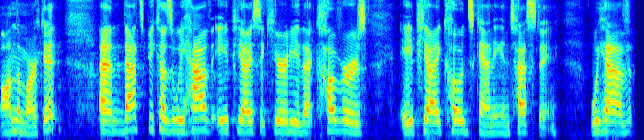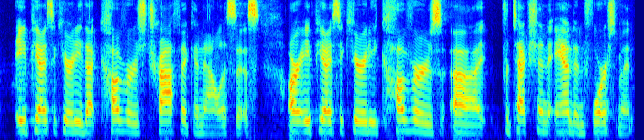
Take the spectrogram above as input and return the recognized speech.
on the market. And that's because we have API security that covers API code scanning and testing. We have API security that covers traffic analysis. Our API security covers uh, protection and enforcement.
